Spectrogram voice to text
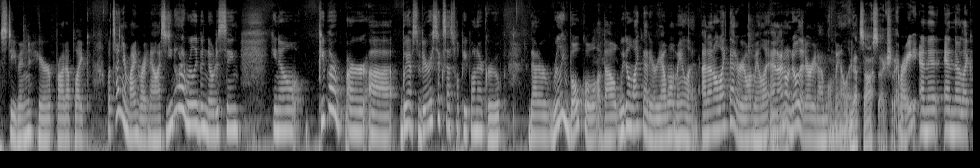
Stephen here brought up like, what's on your mind right now? I said, you know what I've really been noticing, you know, people are are uh, we have some very successful people in our group that are really vocal about we don't like that area, I won't mail it, and I don't like that area, I won't mail it, and I mm-hmm. don't know that area, and I won't mail it. That's us, actually. right? And then and they're like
